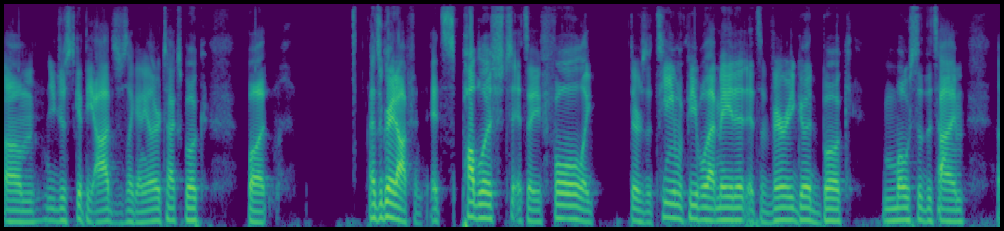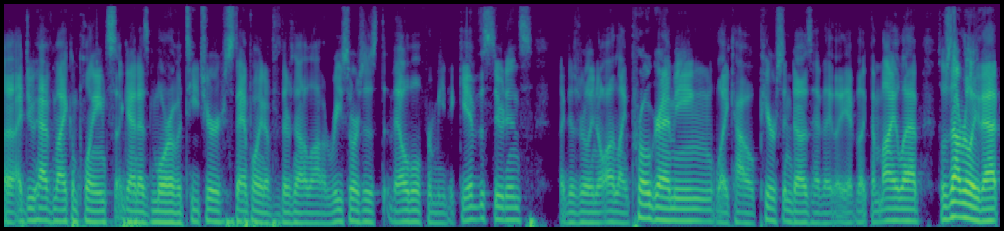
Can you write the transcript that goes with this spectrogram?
Um, you just get the odds just like any other textbook, but that's a great option. It's published. It's a full like. There's a team of people that made it. It's a very good book most of the time. Uh, I do have my complaints again as more of a teacher standpoint of there's not a lot of resources available for me to give the students. Like there's really no online programming like how Pearson does have they have like the MyLab. So it's not really that,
